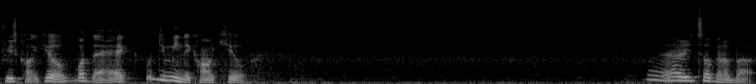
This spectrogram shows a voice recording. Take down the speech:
Cruz can't kill. What the heck? What do you mean they can't kill? What are you talking about?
